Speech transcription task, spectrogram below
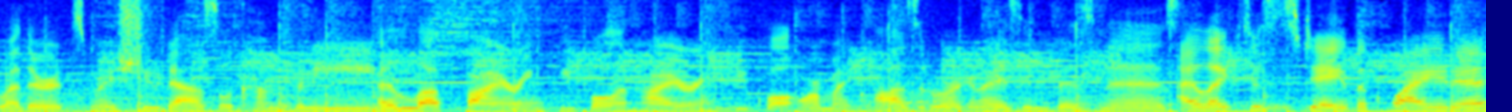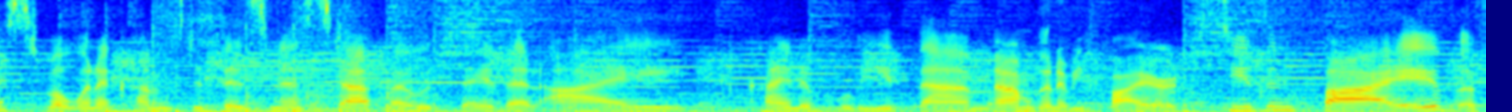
Whether it's my ShoeDazzle company. I love firing people and hiring people. Or my closet organizing business. I like to stay the quietest, but when it comes to business stuff, I would say that I kind of lead them. I'm gonna be fired. Season five of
